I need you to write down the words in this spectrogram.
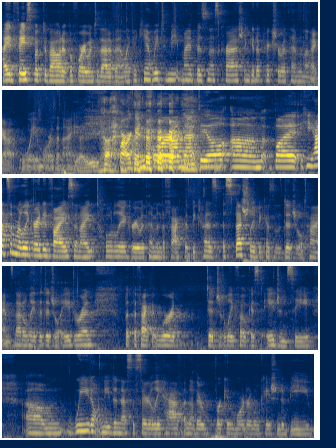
I had Facebooked about it before I went to that event. Like, I can't wait to meet my business crush and get a picture with him, and then I got way more than I Yeah, got bargained for on that deal. Um, but he had some really great advice, and I totally agree with him in the fact that because, especially because of the digital times, not only the digital age we're in, but the fact that we're a digitally focused agency, um, we don't need to necessarily have another brick and mortar location to be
